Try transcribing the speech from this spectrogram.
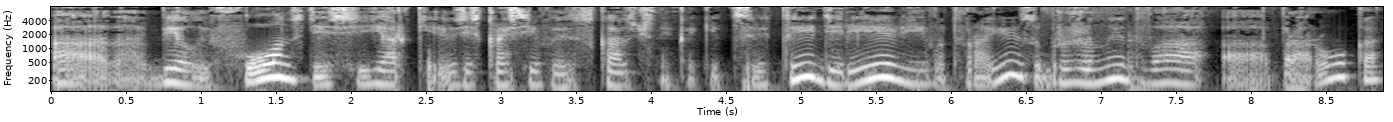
а, белый фон, здесь яркие, здесь красивые сказочные какие-то цветы, деревья. И вот в раю изображены два а, пророка,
